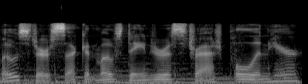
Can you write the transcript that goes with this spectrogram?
most or second most dangerous trash pull in here.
